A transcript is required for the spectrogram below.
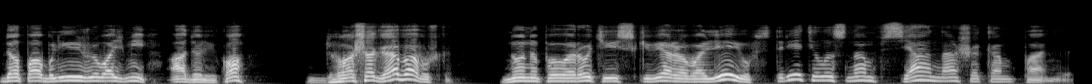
да поближе возьми. А далеко?» «Два шага, бабушка!» Но на повороте из сквера в аллею встретилась нам вся наша компания.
